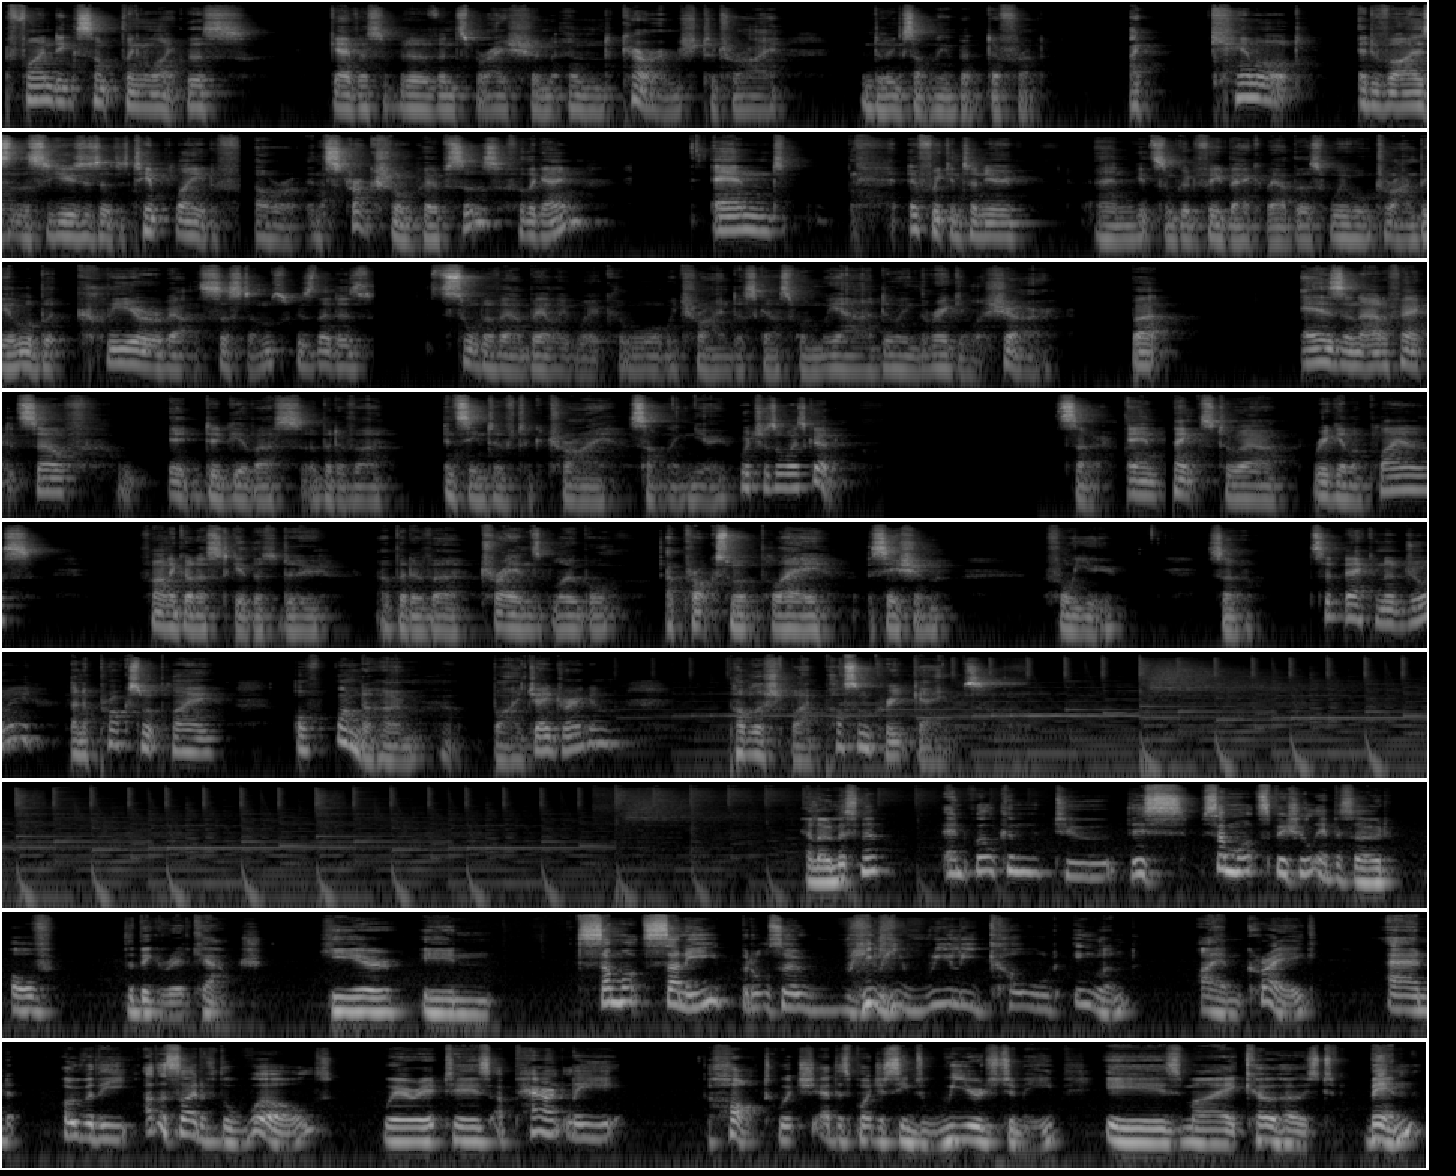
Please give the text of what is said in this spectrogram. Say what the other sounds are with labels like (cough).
finding something like this gave us a bit of inspiration and courage to try and doing something a bit different. I cannot advise that this uses it as a template or instructional purposes for the game, and if we continue and get some good feedback about this, we will try and be a little bit clearer about the systems because that is sort of our belly work or what we try and discuss when we are doing the regular show. But as an artifact itself, it did give us a bit of a incentive to try something new, which is always good. So, and thanks to our regular players, finally got us together to do a bit of a trans global approximate play session for you. So, sit back and enjoy an approximate play of Wanderhome by Jay Dragon, published by Possum Creek Games. Hello, listener, and welcome to this somewhat special episode of The Big Red Couch. Here in somewhat sunny, but also really, really cold England, I am Craig, and over the other side of the world, where it is apparently hot, which at this point just seems weird to me, is my co host, Ben.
